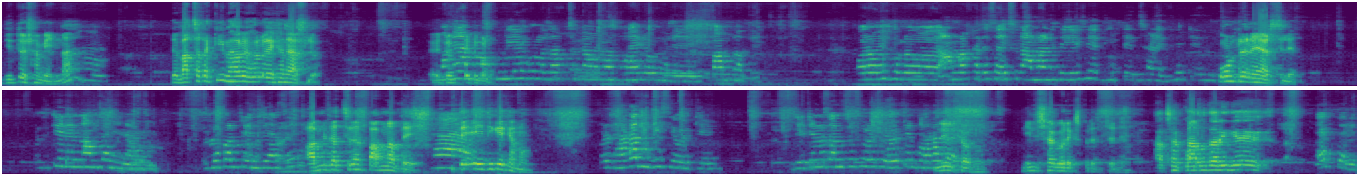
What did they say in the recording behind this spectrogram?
দ্বিতীয় স্বামীর না? হ্যাঁ। তো বাচ্চাটা কীভাবে হলো এখানে আসলো? মানে ট্রেন কোন ট্রেনে আসছিলেন? ট্রেনের নাম জানি না লোকাল ট্রেন যে আছে। আপনি যাচ্ছিলেন পাবনাতে? হ্যাঁ। এইদিকে কেন? ওটা ঢাকা ওই ট্রেন যে ট্রেনে আমি চলেছি ওই ট্রেন ঢাকা যায় নীলসাগর নীলসাগর এক্সপ্রেস ট্রেনে। আচ্ছা কত তারিখে? এক তারিখ।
